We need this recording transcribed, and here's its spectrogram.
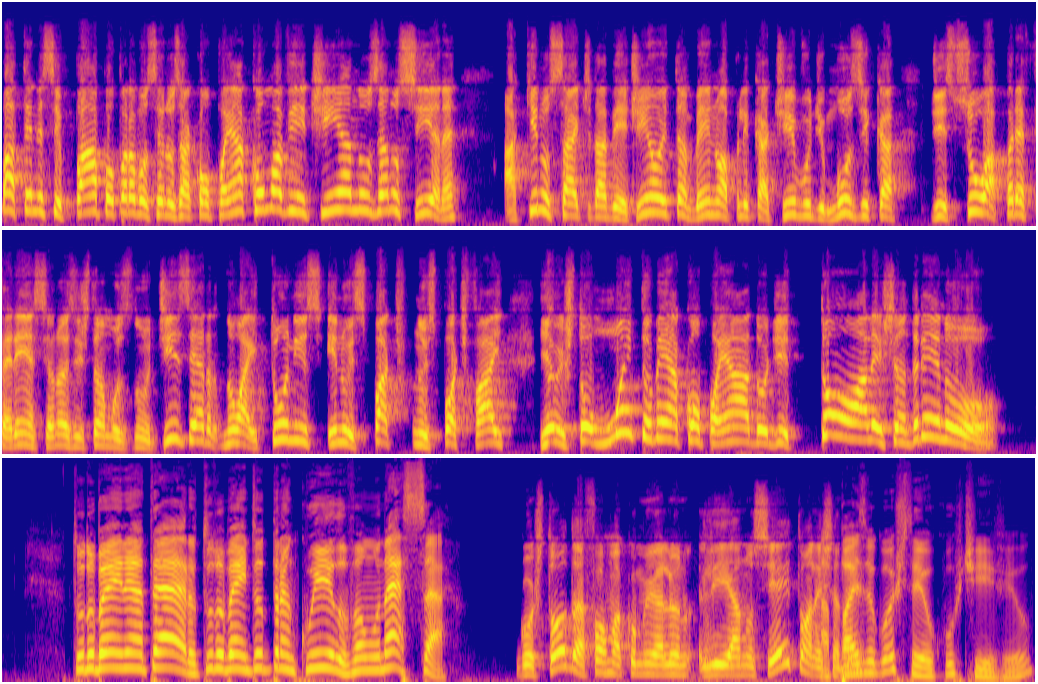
batendo esse papo para você nos acompanhar, como a Vintinha nos anuncia, né? Aqui no site da Verdinha e também no aplicativo de música de sua preferência. Nós estamos no Deezer, no iTunes e no Spotify e eu estou muito bem acompanhado de Tom Alexandrino. Tudo bem, né, Antero? Tudo bem, tudo tranquilo, vamos nessa! Gostou da forma como eu lhe anunciei, Tom Alexandrino? Rapaz, eu gostei, eu curti, viu?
